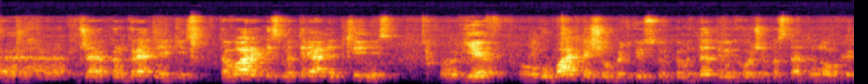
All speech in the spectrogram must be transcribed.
е, вже конкретний якийсь товар, якийсь матеріальна цінність є у батька чи у батьківського комітету, він хоче поставити на облік,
